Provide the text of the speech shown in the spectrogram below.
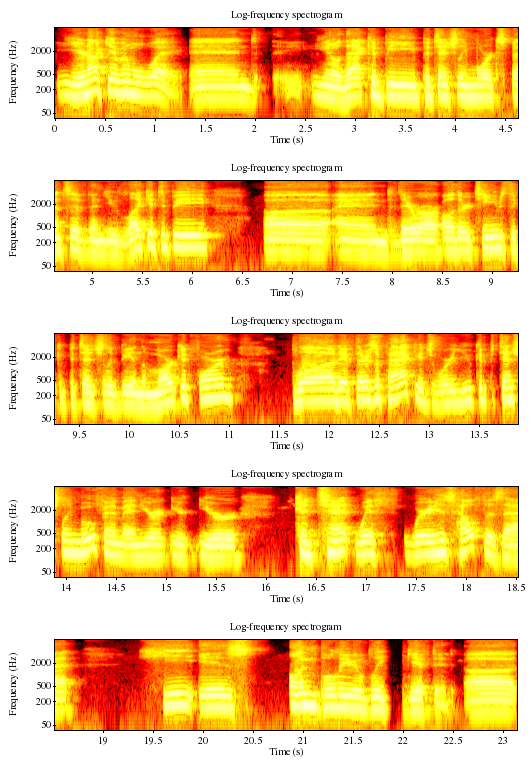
you're not giving him away, and you know that could be potentially more expensive than you like it to be. Uh, and there are other teams that could potentially be in the market for him. But if there's a package where you could potentially move him, and you're you're you're content with where his health is at, he is unbelievably gifted. Uh,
